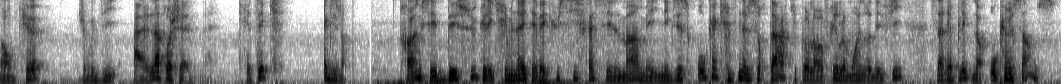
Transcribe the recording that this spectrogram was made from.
Donc, euh, je vous dis à la prochaine. Critique exigeante. Trunks est déçu que les criminels aient évacués si facilement, mais il n'existe aucun criminel sur Terre qui peut leur offrir le moindre défi. Sa réplique n'a aucun sens.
